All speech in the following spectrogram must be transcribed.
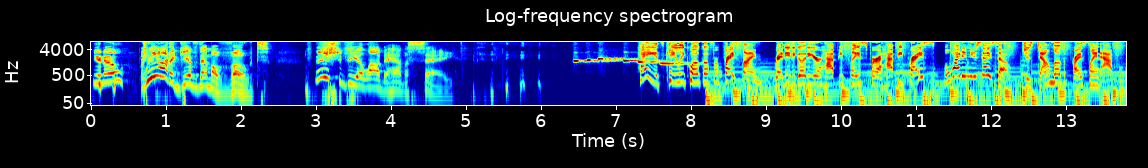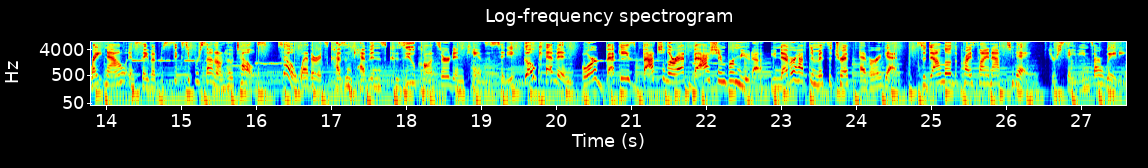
you know, we ought to give them a vote. They should be allowed to have a say. Hey, it's Kaley Cuoco for Priceline. Ready to go to your happy place for a happy price? Well, why didn't you say so? Just download the Priceline app right now and save up to 60% on hotels. So, whether it's Cousin Kevin's Kazoo concert in Kansas City, go Kevin, or Becky's Bachelorette Bash in Bermuda, you never have to miss a trip ever again. So, download the Priceline app today. Your savings are waiting.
